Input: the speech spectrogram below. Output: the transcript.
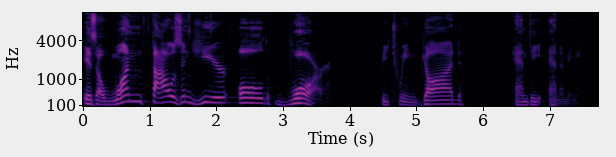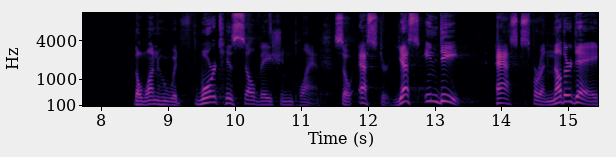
is a 1,000 year old war between God and the enemy, the one who would thwart his salvation plan. So, Esther, yes, indeed, asks for another day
